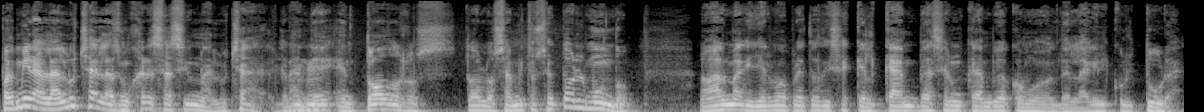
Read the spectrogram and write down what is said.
Pues mira, la lucha de las mujeres ha sido una lucha grande en todos los, todos los ámbitos, en todo el mundo. ¿No? Alma Guillermo Prieto dice que el cambio va a ser un cambio como el de la agricultura.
